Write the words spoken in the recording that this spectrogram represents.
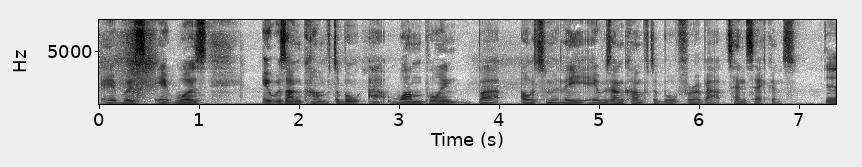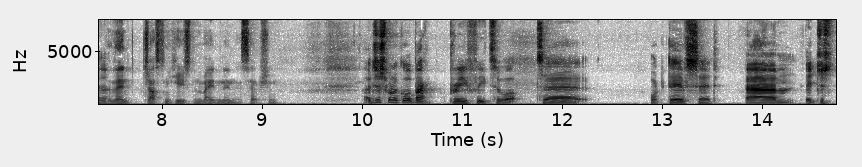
it was it was it was uncomfortable at one point, but ultimately it was uncomfortable for about 10 seconds. Yeah. And then Justin Houston made an interception. I just want to go back briefly to what uh, what Dave said. Um, it just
